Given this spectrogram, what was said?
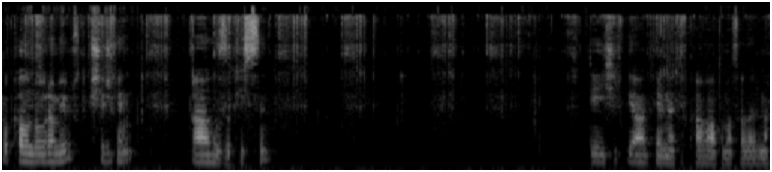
Çok kalın doğramıyoruz ki pişirirken daha hızlı pişsin. Değişik bir alternatif kahvaltı masalarına.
